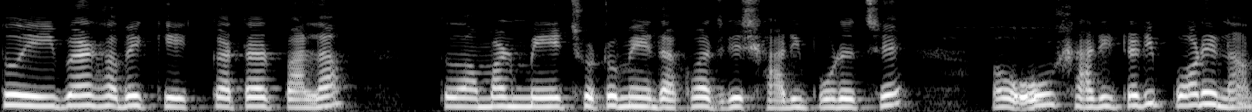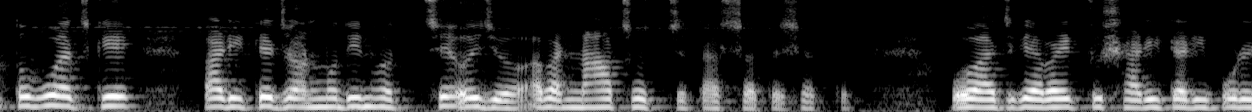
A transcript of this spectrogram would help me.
তো এইবার হবে কেক কাটার পালা। তো আমার মেয়ে, ছোট মেয়ে দেখো আজকে শাড়ি পরেছে। ও শাড়ি টাড়ি পরে না তবু আজকে বাড়িতে জন্মদিন হচ্ছে। ওই যে আবার নাচ হচ্ছে তার সাথে সাথে। ও আজকে আবার একটু শাড়ি টাড়ি পরে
